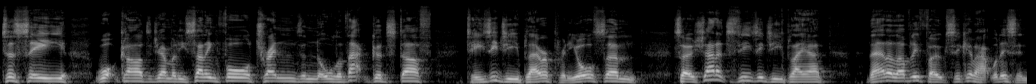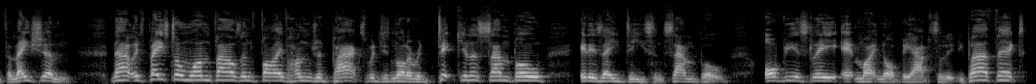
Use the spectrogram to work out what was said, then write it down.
to see what cards are generally selling for, trends, and all of that good stuff, TCG Player are pretty awesome. So shout out to TCG Player. They're the lovely folks who came out with this information. Now, it's based on 1,500 packs, which is not a ridiculous sample, it is a decent sample. Obviously, it might not be absolutely perfect.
